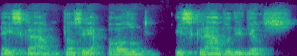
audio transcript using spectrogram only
é escravo. Então seria Paulo, escravo de Deus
